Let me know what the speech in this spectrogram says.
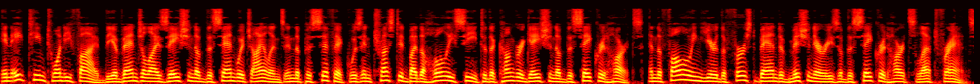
In 1825 the evangelization of the Sandwich Islands in the Pacific was entrusted by the Holy See to the Congregation of the Sacred Hearts, and the following year the first band of missionaries of the Sacred Hearts left France.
